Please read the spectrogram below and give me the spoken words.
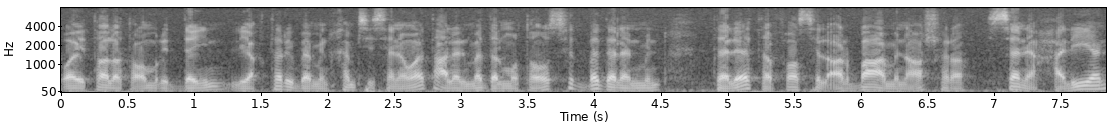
وإطالة عمر الدين ليقترب من خمس سنوات على المدى المتوسط بدلا من 3.4 من عشرة سنة حاليا.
